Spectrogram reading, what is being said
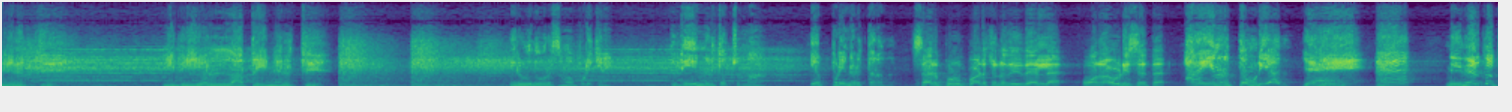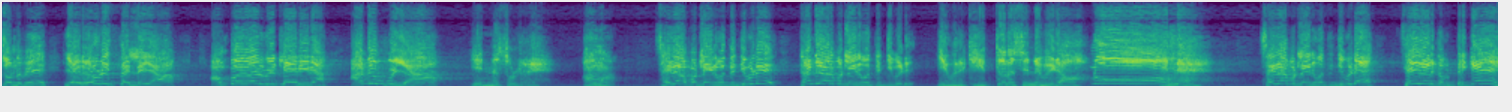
நிறுத்து. இது எல்லாத்தையும் நிறுத்து. இருபது வருஷமா பிடிக்கிறேன். திடீர்னு நிறுத்த சொன்னா எப்படி நிறுத்துறது? சருப்பு முப்பாடு சொன்னது இதே இல்ல. உன் ரவுடி செத்த. அதையும் நிறுத்த முடியாது. ஏன்? நீ நிறுத்த சொன்னது என் ரவுடிஸ்ட் இல்லையா ஐம்பது பேர் வீட்டுல எறியா அடுப்புயா? என்ன சொல்ற? ஆமா. சைதாப்பட்ட சைதாப்பட்டில இருபத்தஞ்சு வீடு தண்டியார்பட்டில இருபத்தஞ்சு வீடு. இவனுக்கு இத்தனை சின்ன வீடா? என்ன? சைதாப்பட்டில இருபத்தஞ்சு விட செயல் எடுக்க விட்டுருக்கேன்.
